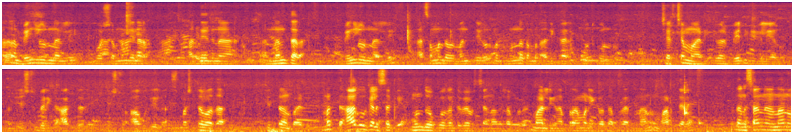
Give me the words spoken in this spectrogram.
ಅದನ್ನು ಬೆಂಗಳೂರಿನಲ್ಲಿ ಬಹುಶಃ ಮುಂದಿನ ಹದಿನೈದು ದಿನ ನಂತರ ಬೆಂಗಳೂರಿನಲ್ಲಿ ಆ ಸಂಬಂಧಪಟ್ಟ ಮಂತ್ರಿಗಳು ಮತ್ತು ಉನ್ನತ ಮಟ್ಟದ ಅಧಿಕಾರಿ ಕೂತ್ಕೊಂಡು ಚರ್ಚೆ ಮಾಡಿ ಇವರ ಬೇಡಿಕೆಗಳೇನು ಅದು ಎಷ್ಟು ಬೇಡಿಕೆ ಆಗ್ತದೆ, ಎಷ್ಟು ಆಗುವುದಿಲ್ಲ, ಸ್ಪಷ್ಟವಾದ ಚಿತ್ರಣ ಮಾಡಿ. ಮತ್ತು ಆಗುವ ಕೆಲಸಕ್ಕೆ ಮುಂದೆ ಹೋಗುವಂಥ ವ್ಯವಸ್ಥೆ ನಾವೆಲ್ಲ ಕೂಡ ಮಾಡಲಿಕ್ಕೆ ನಾನು ಪ್ರಾಮಾಣಿಕವಾದ ಪ್ರಯತ್ನ ನಾನು ಮಾಡ್ತೇನೆ. ಅದನ್ನು ಸಣ್ಣ ನಾನು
